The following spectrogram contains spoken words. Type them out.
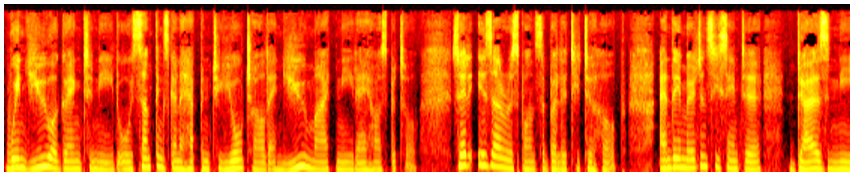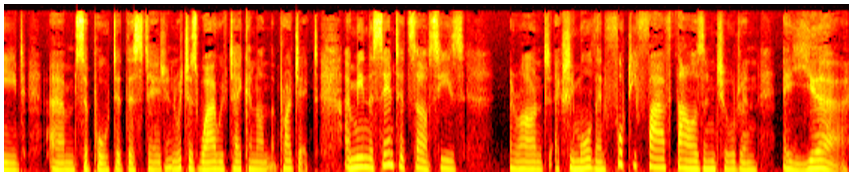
when you are going to need or something's going to happen to your child and you might need a hospital. So it is our responsibility to help. And the emergency center does need um, support at this stage, and which is why we've taken on the project. I mean, the center itself sees around actually more than 45,000 children a year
